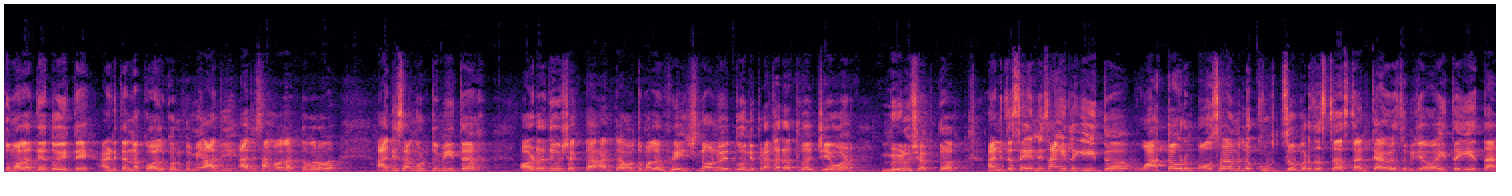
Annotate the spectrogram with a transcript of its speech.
तुम्हाला देतो इथे आणि त्यांना कॉल करून तुम्ही आधी आधी सांगावं लागतं बरोबर? आधी सांगून तुम्ही इथं ऑर्डर देऊ शकता आणि त्यामुळे तुम्हाला व्हेज नॉनव्हेज दोन्ही प्रकारातलं जेवण मिळू शकतं. आणि जसं यांनी सांगितलं की इथं वातावरण पावसाळ्यामधलं खूप जबरदस्त असतं आणि त्यावेळेस तुम्ही जेव्हा इथं येता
